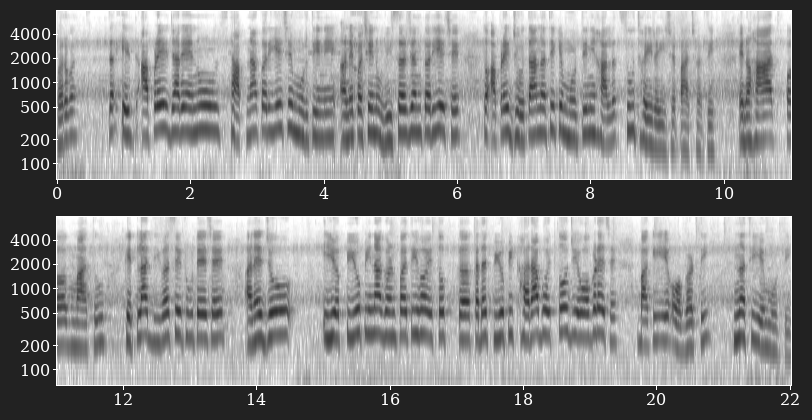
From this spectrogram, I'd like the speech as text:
બરાબર? તો એ આપણે જ્યારે એનું સ્થાપના કરીએ છીએ મૂર્તિની અને પછી એનું વિસર્જન કરીએ છીએ, તો આપણે જોતા નથી કે મૂર્તિની હાલત શું થઈ રહી છે પાછળથી. એનો હાથ, પગ, માથું કેટલા દિવસે તૂટે છે અને જો પીઓપીના ગણપતિ હોય તો કદાચ પીઓપી ખરાબ હોય તો જ એ ઓગળે છે. બાકી એ ઓગળતી નથી એ મૂર્તિ.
